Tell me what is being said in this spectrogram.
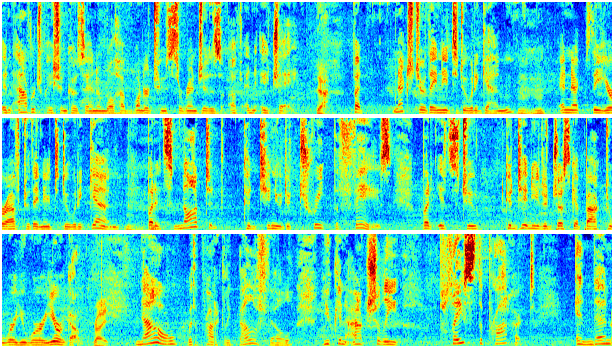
an average patient goes in and will have one or two syringes of an HA. Yeah. But next year they need to do it again, mm-hmm. and next the year after they need to do it again. But mm-hmm. it's not to continue to treat the phase, but it's to continue to just get back to where you were a year ago. Right. Now, with a product like Bellafill, you can actually place the product, and then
